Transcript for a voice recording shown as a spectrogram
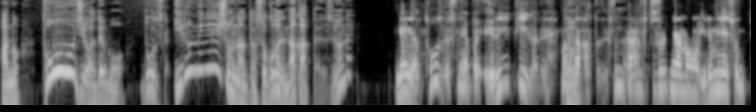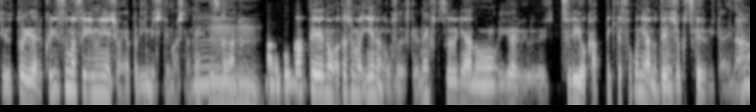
あの、当時はでも、どうですか？イルミネーションなんてそこまでなかったですよね。いやいや、当時ですね、やっぱり LED がね、まだなかったです。から、うん、普通にあの、イルミネーションっていうと、いわゆるクリスマスイルミネーションをやっぱり意味してましたね。ですから、あの、ご家庭の、私も家なんかもそうですけどね、普通にあの、いわゆるツリーを買ってきて、そこにあの、電飾つけるみたいな、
